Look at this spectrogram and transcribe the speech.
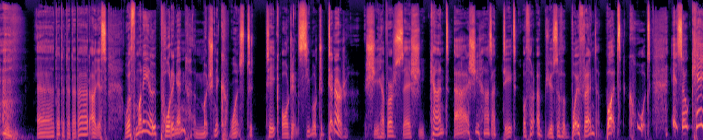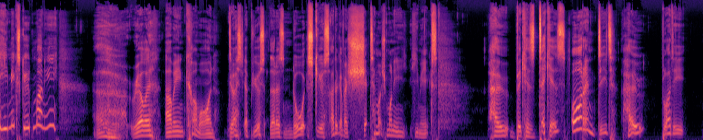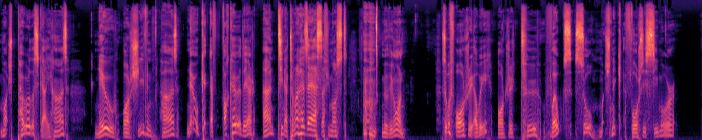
uh, da, da, da, da, da. Ah, yes. With money now pouring in, Mushnik wants to take and Seymour to dinner. She, however, says she can't as she has a date with her abusive boyfriend, but, quote, it's okay, he makes good money. Uh, really? I mean, come on. Domestic abuse, there is no excuse. I don't give a shit how much money he makes, how big his dick is, or indeed how bloody much power this guy has. No, or she even has. No, get the fuck out of there. And Tina Turner his ass if you must. Moving on. So with Audrey away, Audrey too wilts, so Mushnik forces Seymour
